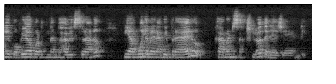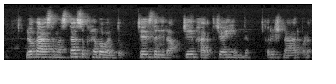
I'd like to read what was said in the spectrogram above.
మీకు ఉపయోగపడుతుందని భావిస్తున్నాను. మీ అమూల్యమైన అభిప్రాయాలు కామెంట్ సెక్షన్లో తెలియజేయండి. లోకా సమస్త సుఖ్రభవంతు జై శ్రీరామ్. జై భారత్. జై హింద్. కృష్ణ అర్పణం.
